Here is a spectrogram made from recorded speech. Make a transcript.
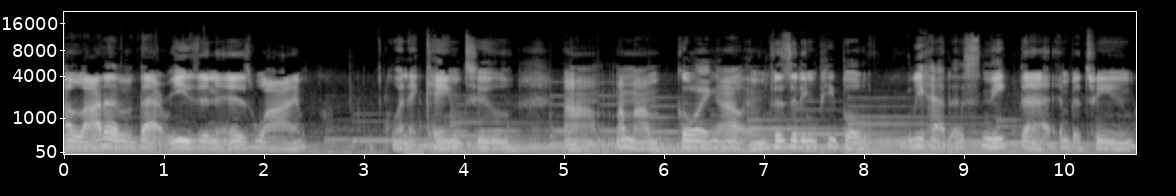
a lot of that reason is why, when it came to um, my mom going out and visiting people we had to sneak that in between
